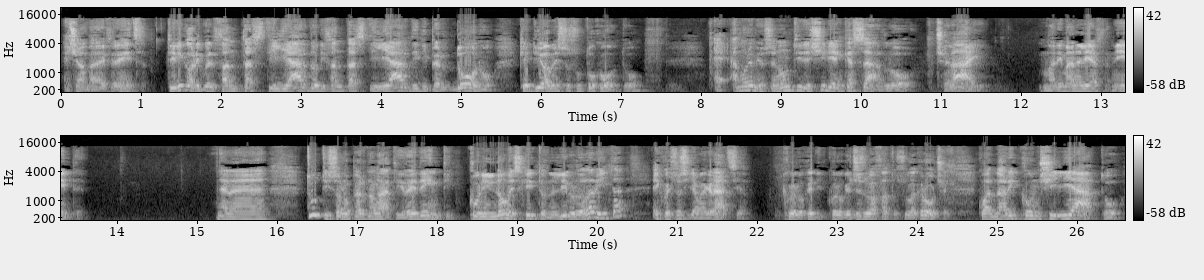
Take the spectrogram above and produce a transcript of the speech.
E c'è una bella differenza. Ti ricordi quel fantastigliardo di fantastigliardi di perdono che Dio ha messo sul tuo conto? Eh, amore mio, se non ti decidi a incassarlo, ce l'hai, ma rimane lì a fare niente. Tutti sono perdonati, redenti, con il nome scritto nel libro della vita e questo si chiama grazia. Quello che, quello che Gesù ha fatto sulla croce, quando ha riconciliato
